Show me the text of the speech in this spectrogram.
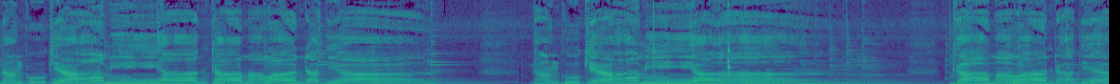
nangku kiamian kamawan datian tanku kiamia kama wandatia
